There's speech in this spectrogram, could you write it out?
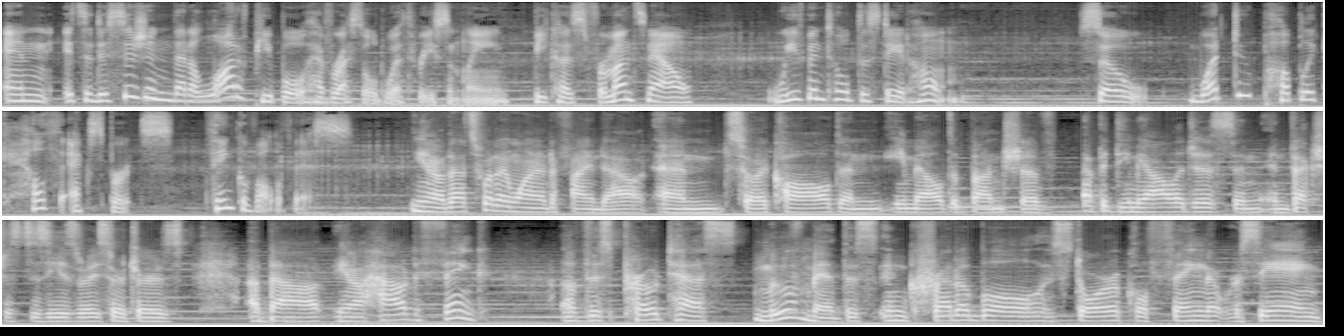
And it's a decision that a lot of people have wrestled with recently because for months now, we've been told to stay at home. So, what do public health experts think of all of this? You know, that's what I wanted to find out. And so I called and emailed a bunch of epidemiologists and infectious disease researchers about, you know, how to think of this protest movement, this incredible historical thing that we're seeing.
